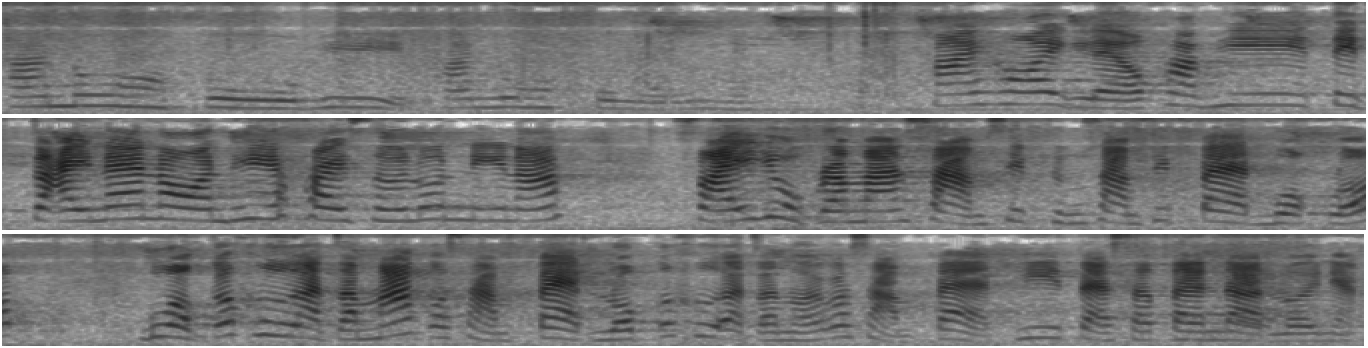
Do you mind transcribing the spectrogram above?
ถ้านุ่มฟูพี่ถ้านุ่มฟูรุ่นนี้ป้ายห้อยอีกแล้วค่ะพี่ ติดใจแน่นอนพี่ใครซื้อรุ่นนี้นะ ไซส์อยู่ประมาณ 30ถึง38 บวกลบ บวกก็คืออาจจะมากกว่า 38 ลบก็คืออาจจะน้อยกว่า 38 พี่แต่สแตนดาร์ดเลยเนี่ย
